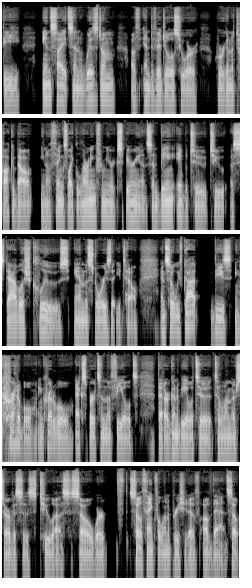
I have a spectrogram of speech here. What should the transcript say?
the insights and wisdom of individuals who are who are going to talk about you know things like learning from your experience and being able to to establish clues in the stories that you tell and so we've got these incredible incredible experts in the fields that are going to be able to to lend their services to us so we're so thankful and appreciative of that so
